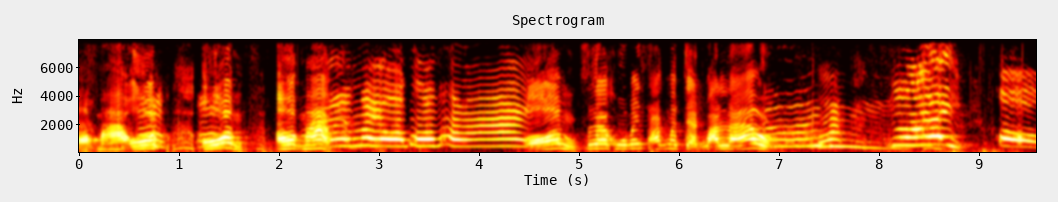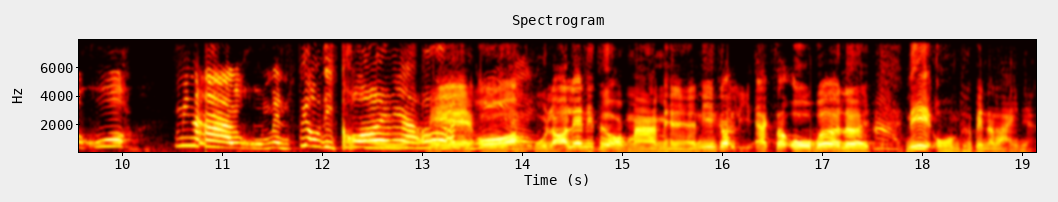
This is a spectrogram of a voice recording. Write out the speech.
ออกมาโอมโอมออกมา ไม่ออกผมอะไรโอม เสื้อครูไม่ซักมาเจ็ดวันแล้ว เฮ้ยโอ้ครูไม่น่าเลยครูเหม็นเปรี้ยวติดคอเลยเนี่ยเออนี่โอมครูล้อเล่นให้เธอออกมาแหมนี่ก็รีแอคซะโอเวอร์เลย นี่โอมเธอเป็นอะไรเนี่ย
